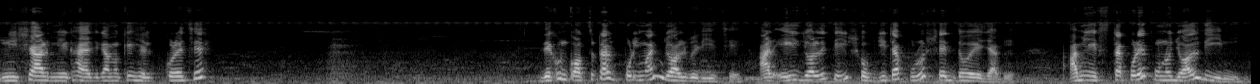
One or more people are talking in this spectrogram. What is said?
নিশা আর মেঘা আজকে আমাকে হেল্প করেছে। দেখুন কতটা পরিমাণ জল বেরিয়েছে। আর এই জলেতেই সবজিটা পুরো সেদ্ধ হয়ে যাবে। আমি এক্সট্রা করে কোনো জল দিইনি।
